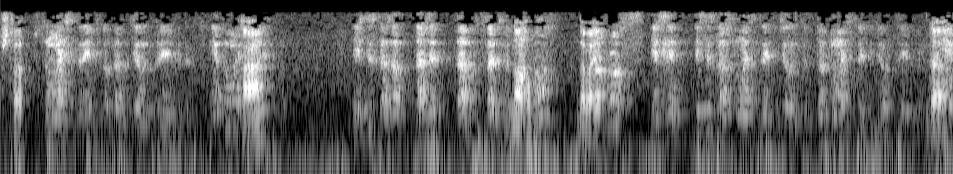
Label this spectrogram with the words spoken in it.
что? что мать трейф, кто-то делает трейф, это нету мать А? Если ты сказал, даже, да, кстати, вопрос, Давай. вопрос, если, если ты сказал, что мать трейф делает, только мать трейф делает трейф, Да. они,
